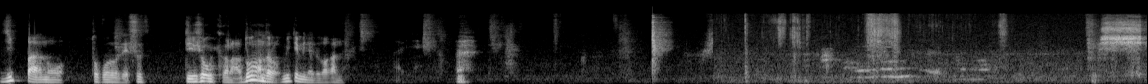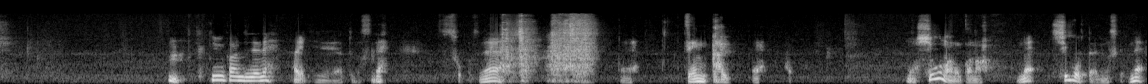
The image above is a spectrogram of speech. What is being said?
ジッパーのところですっていう表記かな。どうなんだろう見てみないとわかんない。よし。うん。っていう感じでね、はい、えーやってますね。そうですね。ね全開。ね。はいもう死後なのかなね。死後ってありますけどね。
